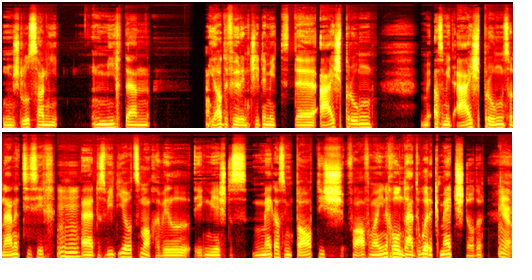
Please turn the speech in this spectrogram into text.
Und am Schluss habe ich mich dann ja, dafür entschieden, mit dem Einsprung, also mit Einsprung, so nennen sie sich, Mhm. äh, das Video zu machen, weil irgendwie ist das mega sympathisch von Anfang an reingekommen und auch durch gematcht, oder? Ja.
